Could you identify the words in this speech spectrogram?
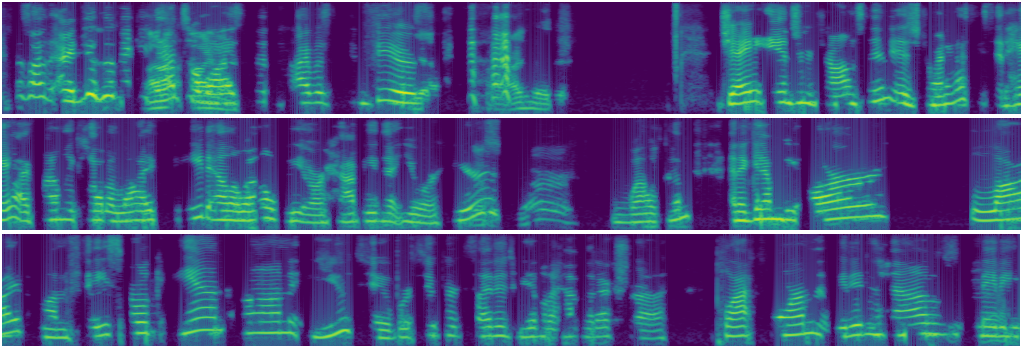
Because I, I knew who Mickey Mantle I was, but I was confused. I, I heard it. Jay Andrew Johnson is joining us. He said, Hey, I finally caught a live feed. LOL. We are happy that you are here. Yes, you are. Welcome. And again, we are live on Facebook and on YouTube. We're super excited to be able to have that extra platform that we didn't have maybe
